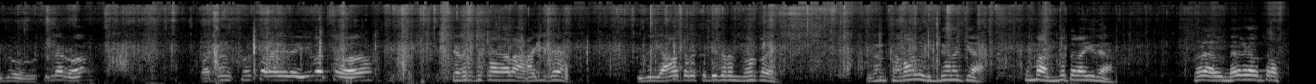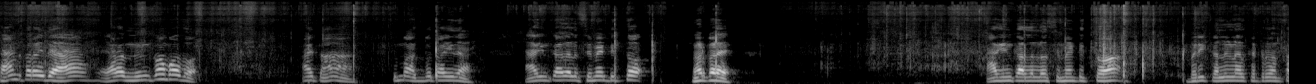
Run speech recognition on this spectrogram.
ಇದು ಪಿಲ್ಲರು ಬಟನ್ ಸೂಪರ್ ಆಗಿದೆ ಇವತ್ತು ಚದರ್ಸೋಕ್ಕಾಗಲ್ಲ, ಆಗಿದೆ. ಇದು ಯಾವ ಥರ ಕಟ್ಟಿದ್ದಾರೆ ಅಂತ ನೋಡ್ಕೊಳ್ಳಿ. ಇದೊಂದು ಸವಾಲು ವಿಜ್ಞಾನಕ್ಕೆ. ತುಂಬ ಅದ್ಭುತವಾಗಿದೆ. ನೋಡಿ ಅಲ್ಲಿ ಮೇಲ್ಗಡೆ ಒಂಥರ ಸ್ಟ್ಯಾಂಡ್ ಥರ ಇದೆ. ಯಾರಾದ್ರು ನಿಂತ್ಕೊಬೋದು. ಆಯಿತಾ? ತುಂಬ ಅದ್ಭುತವಾಗಿದೆ. ಆಗಿನ ಕಾಲದಲ್ಲಿ ಸಿಮೆಂಟ್ ಇತ್ತು. ನೋಡ್ಕೊಳ್ಳಿ. ಆಗಿನ ಕಾಲದಲ್ಲೂ ಸಿಮೆಂಟ್ ಇತ್ತು. ಬರೀ ಕಲ್ಲುಗಳಲ್ಲಿ ಕಟ್ಟಿರುವಂಥ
